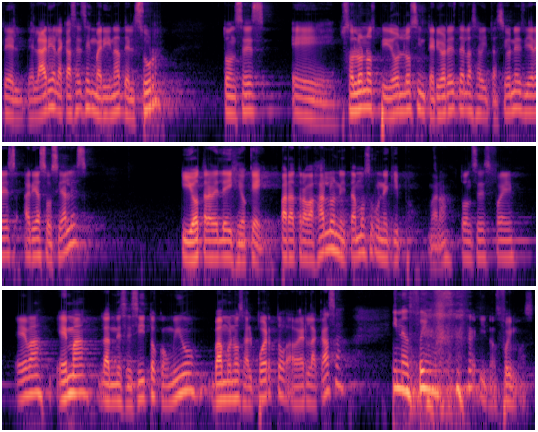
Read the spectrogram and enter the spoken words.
del, área, la casa es en Marinas del Sur, entonces eh, solo nos pidió los interiores de las habitaciones y áreas, áreas sociales, y otra vez le dije, ok, para trabajarlo necesitamos un equipo. Entonces fue Eva, Emma, las necesito conmigo, vámonos al puerto a ver la casa Y nos fuimos. y nos fuimos.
